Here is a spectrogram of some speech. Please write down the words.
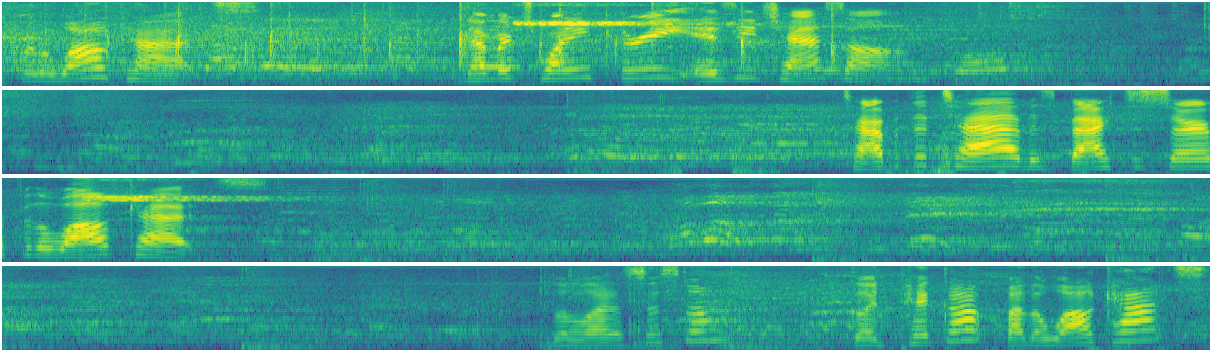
For the Wildcats. Number 23, Izzy Chasson. the Tab is back to serve for the Wildcats. Little out of system. Good pickup by the Wildcats.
